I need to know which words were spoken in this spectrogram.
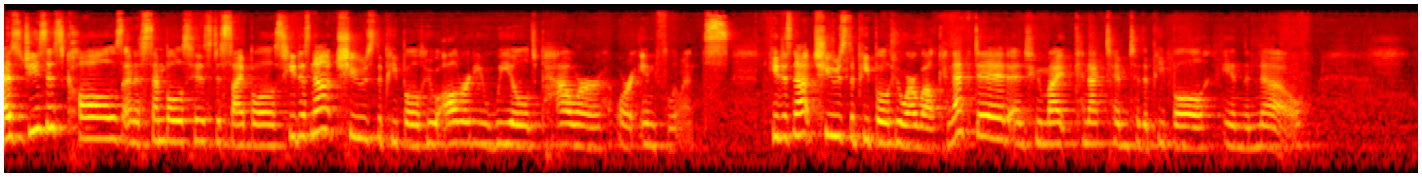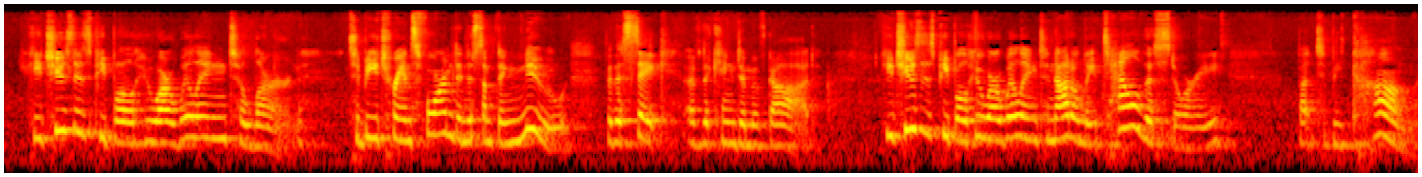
as Jesus calls and assembles his disciples, he does not choose the people who already wield power or influence. He does not choose the people who are well connected and who might connect him to the people in the know. He chooses people who are willing to learn, to be transformed into something new for the sake of the kingdom of God. He chooses people who are willing to not only tell the story, but to become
